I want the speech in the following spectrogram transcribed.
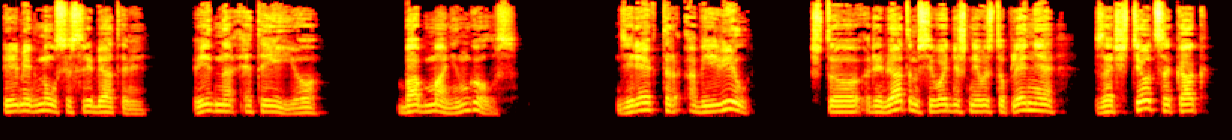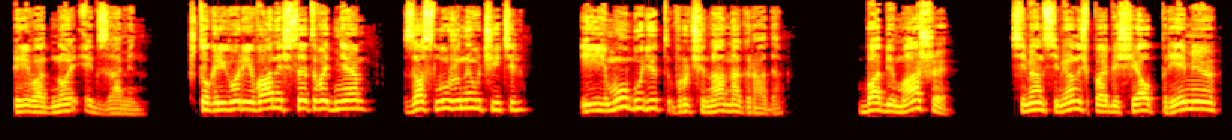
перемигнулся с ребятами. Видно, это ее, баб Манин голос. Директор объявил, что ребятам сегодняшнее выступление зачтется как переводной экзамен что Григорий Иванович с этого дня заслуженный учитель, и ему будет вручена награда. Бабе Маше Семен Семенович пообещал премию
